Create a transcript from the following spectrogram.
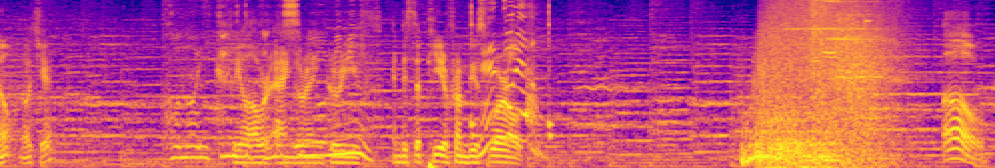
No, not yet. Feel our anger and grief and disappear from this world. Oh.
